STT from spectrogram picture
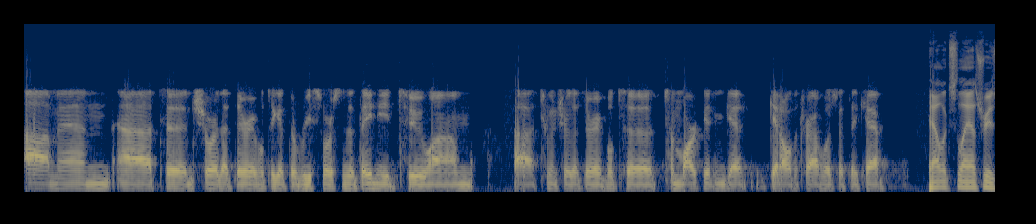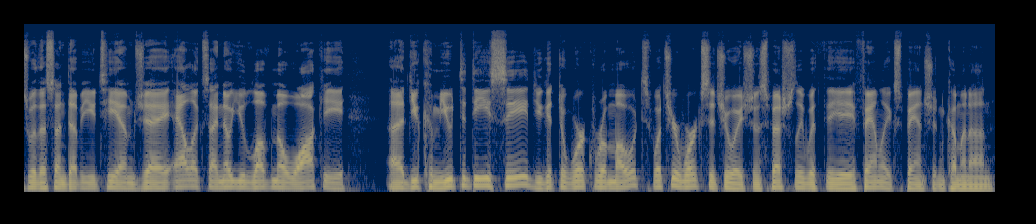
um, and uh, to ensure that they're able to get the resources that they need to um, uh, to ensure that they're able to to market and get get all the travelers that they can. Alex Lasry is with us on WTMJ. Alex, I know you love Milwaukee. Uh, do you commute to DC? Do you get to work remote? What's your work situation, especially with the family expansion coming on?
